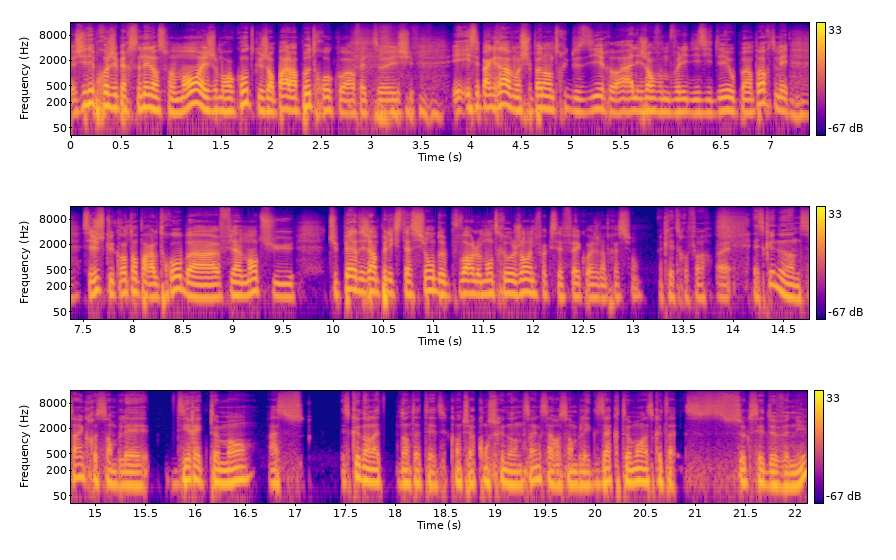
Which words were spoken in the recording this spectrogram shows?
j'ai des projets personnels en ce moment et je me rends compte que j'en parle un peu trop, quoi. En fait, Euh, et, suis- et- et c'est pas grave. Moi, je suis pas dans le truc de se dire ah, les gens vont me voler des idées ou peu importe. Mais Mhm. c'est juste que quand on parle trop, ben finalement, tu, tu perds déjà un peu l'excitation de pouvoir le montrer aux gens une fois que c'est fait, quoi. J'ai l'impression. Ok, trop fort. Ouais. Est-ce que 95 ressemblait directement à. Est-ce que dans, la, dans ta tête, quand tu as construit 95, ça ressemblait exactement à ce que, t'as- ce que c'est devenu?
